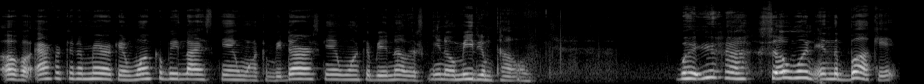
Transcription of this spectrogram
of an African American. One could be light skinned, one could be dark skinned, one could be another, you know, medium tone. But you have someone in the bucket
